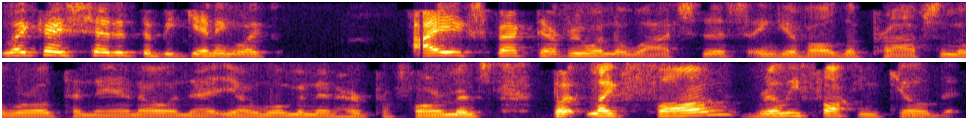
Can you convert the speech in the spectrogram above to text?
like I said at the beginning, like I expect everyone to watch this and give all the props in the world to Nano and that young woman and her performance. But like Fong really fucking killed it.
